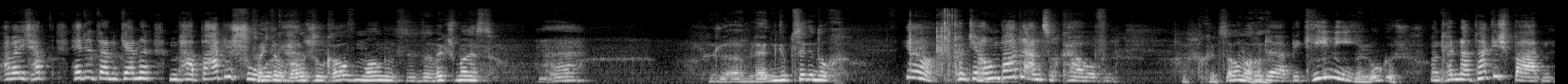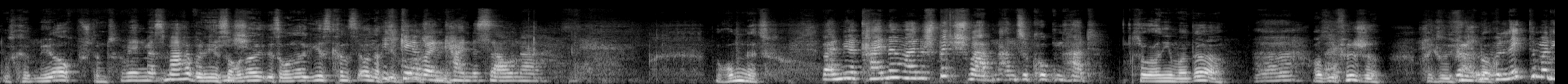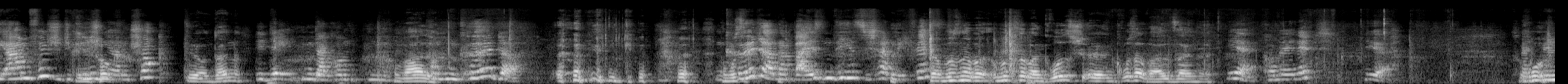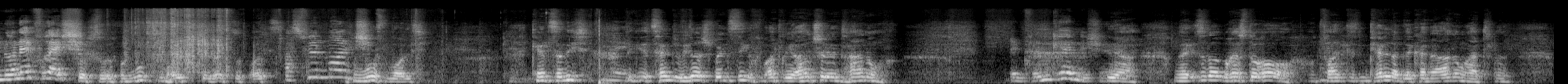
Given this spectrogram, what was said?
aber ich hab, hätte dann gerne ein paar Badeschuhe. Soll ich noch. Badeschuhe kaufen, morgen dann wegschmeißt? Im Läden gibt es hier genug. Ja, könnt ihr auch einen Badeanzug kaufen. Das könntest du auch machen. Oder Na, Bikini. logisch. Man kann da nackig baden, Das könnten wir auch bestimmt. wenn wir es machen. Wenn du in die Sauna, in die Sauna gehst, kannst du auch nach ich gehe aber in keine Sauna. Warum nicht? Weil mir keiner meine Speckschwaden anzugucken hat. Ist doch gar niemand da. Ja, Außer die Fische. Kriegst du die ja, Fische noch? überleg dir mal die armen Fische, die kriegen Schock. ja einen Schock. Ja, und dann? Die denken, da kommt ein, kommt ein Köder. Ein Köder, dann beißen die sich an mich fest. Da muss aber, muss aber ein, großes, äh, ein großer Wal sein. Hier, komm her nicht. Hier. So, Werd mir nur nicht frech. so, so ein Muffmolch oder sowas. Was für ein Ein Molch. Muffmolch. Kennst du nicht? Nee. Die erzählte Widerspenstige vom Adriano Celentano. Den Film kenne ich, ja. Ja, und da ist er da im Restaurant und fragt diesen Kellner, der keine Ahnung hat.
